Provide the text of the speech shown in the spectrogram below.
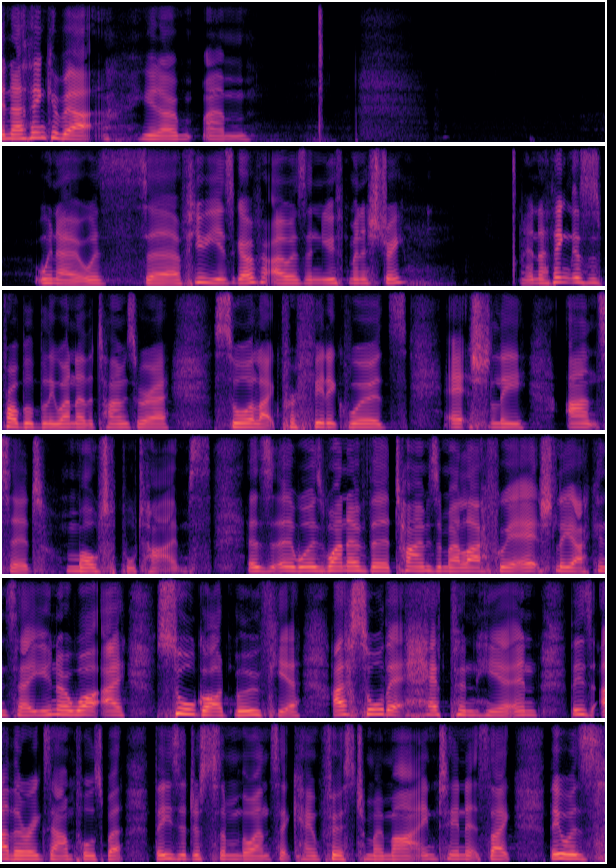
and I think about, you know, um, when I was uh, a few years ago, I was in youth ministry. And I think this is probably one of the times where I saw like prophetic words actually answered multiple times. It was one of the times in my life where actually I can say, you know what, I saw God move here. I saw that happen here. And there's other examples, but these are just some of the ones that came first to my mind. And it's like there was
